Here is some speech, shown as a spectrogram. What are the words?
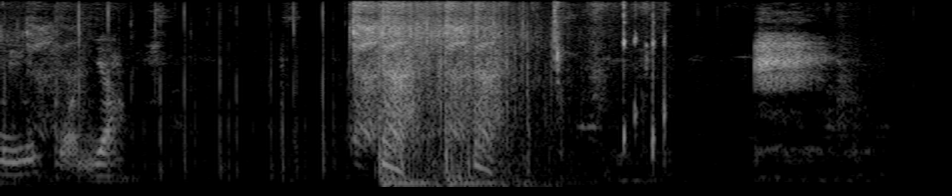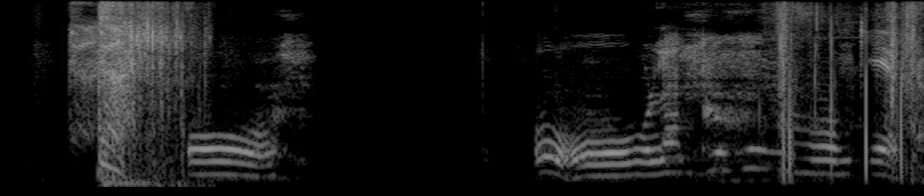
มีลูกบอลยักษ์โอ้ โอ้ละน้องแกจะ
